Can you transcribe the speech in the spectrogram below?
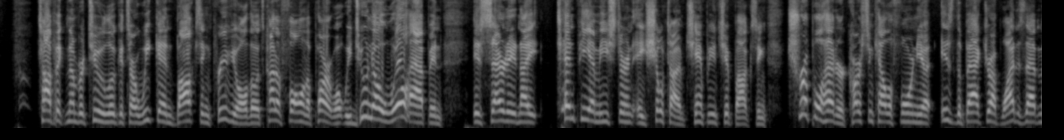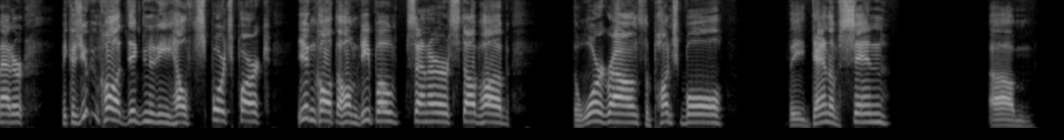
topic number two, Luke. It's our weekend boxing preview. Although it's kind of fallen apart, what we do know will happen is Saturday night. 10 p.m. Eastern, a Showtime Championship Boxing triple header. Carson, California is the backdrop. Why does that matter? Because you can call it Dignity Health Sports Park. You can call it the Home Depot Center, StubHub the War Grounds, the Punch Bowl, the Den of Sin. Um,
